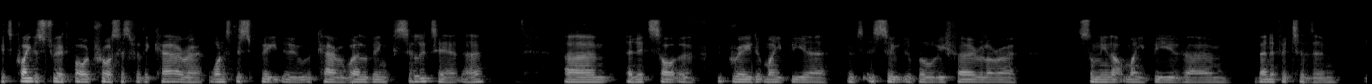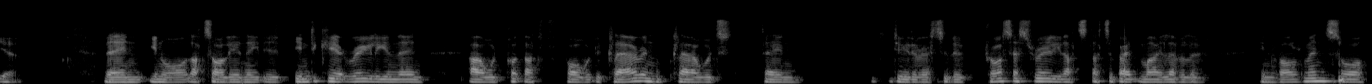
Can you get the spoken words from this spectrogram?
it's quite a straightforward process for the carer. Once they speak to a carer wellbeing facilitator, um, and it's sort of agreed it might be a, a suitable referral or a, something that might be of um, benefit to them. Yeah. Then you know that's all they need to indicate really, and then I would put that forward to Claire, and Claire would then do the rest of the process. Really, that's that's about my level of involvement. So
